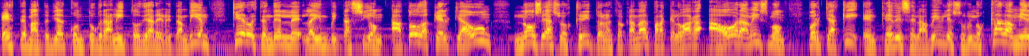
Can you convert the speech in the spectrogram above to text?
este material con tu granito de arena. Y también quiero extenderle la invitación a todo aquel que aún no se ha suscrito a nuestro canal para que lo haga ahora mismo, porque aquí en que dice la Biblia subimos cada miércoles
